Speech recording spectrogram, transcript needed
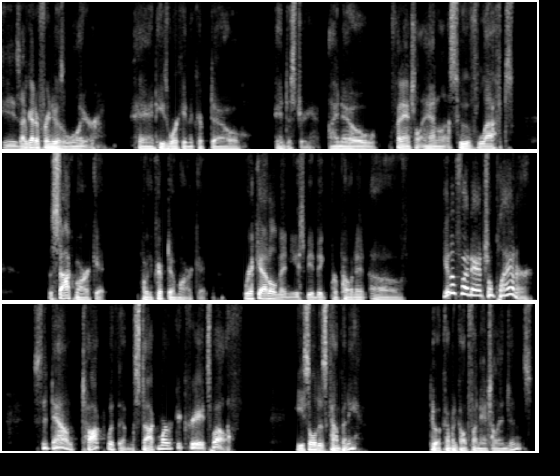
is I've got a friend who is a lawyer and he's working in the crypto industry. I know financial analysts who have left the stock market for the crypto market. Ric Edelman used to be a big proponent of get a financial planner, sit down, talk with them. The stock market creates wealth. He sold his company to a company called Financial Engines,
